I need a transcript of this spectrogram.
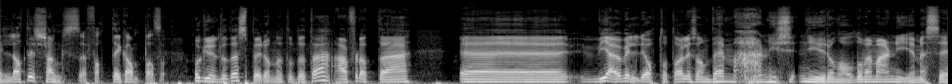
relativt sjansefattig kamp, altså. Og Grunnen til at jeg spør om nettopp dette, er fordi at eh, vi er jo veldig opptatt av liksom, hvem er ny- nye Ronaldo, hvem er nye Messi?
